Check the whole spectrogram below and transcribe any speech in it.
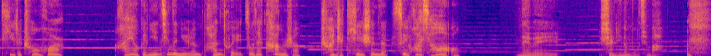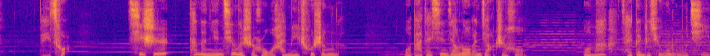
贴着窗花，还有个年轻的女人盘腿坐在炕上，穿着贴身的碎花小袄。那位是您的母亲吧？没错，其实她那年轻的时候我还没出生呢。我爸在新疆落完脚之后，我妈才跟着去乌鲁木齐，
